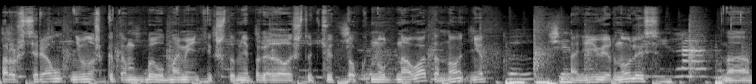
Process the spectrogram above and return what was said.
Хороший сериал. Немножко там был моментик, что мне показалось, что чуток нудновато, но нет. Они вернулись на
